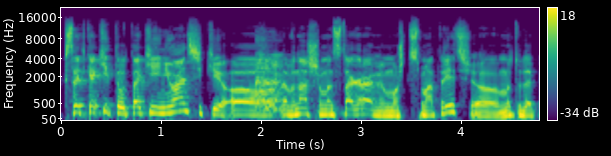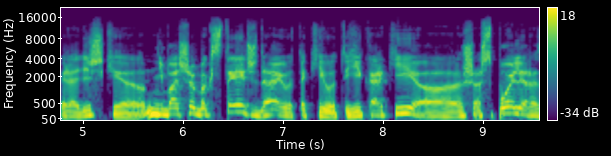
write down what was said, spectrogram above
Кстати, какие-то вот такие нюансики э, в нашем инстаграме можете смотреть. Э, Мы туда периодически небольшой бэкстейдж, да, и вот такие вот якорьки, э, спойлеры,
